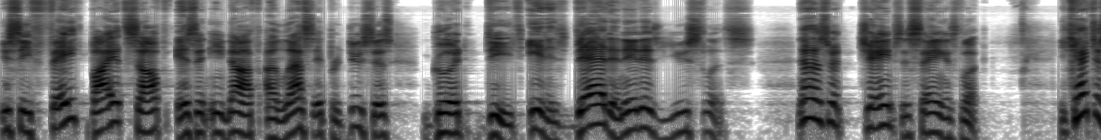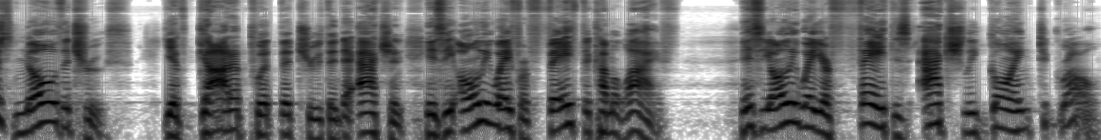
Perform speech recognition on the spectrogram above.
You see, faith by itself isn't enough unless it produces good deeds. It is dead and it is useless. Now, that's what James is saying is look, you can't just know the truth. You've got to put the truth into action. It's the only way for faith to come alive. It's the only way your faith is actually going to grow.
